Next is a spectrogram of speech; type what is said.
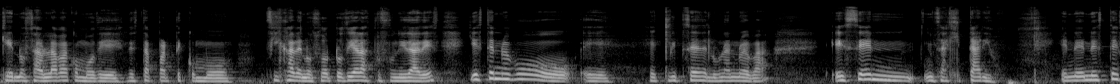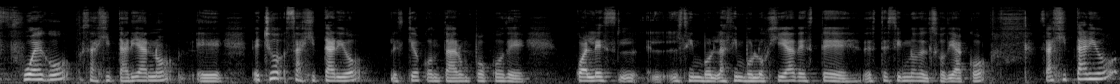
que nos hablaba como de, esta parte como fija de nosotros y a las profundidades. Y este nuevo eh, eclipse de luna nueva es en, Sagitario, en, este fuego sagitariano. Eh, de hecho, Sagitario, les quiero contar un poco de cuál es la simbología de este, de este signo del zodiaco. Sagitario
